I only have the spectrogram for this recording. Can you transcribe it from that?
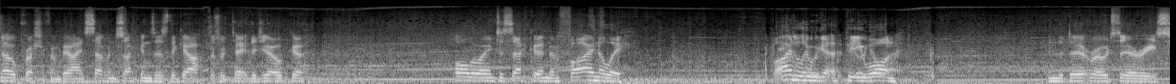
No pressure from behind. Seven seconds is the gap as we take the Joker. All the way into second, and finally, finally we get a P1 in the Dirt Road Series.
